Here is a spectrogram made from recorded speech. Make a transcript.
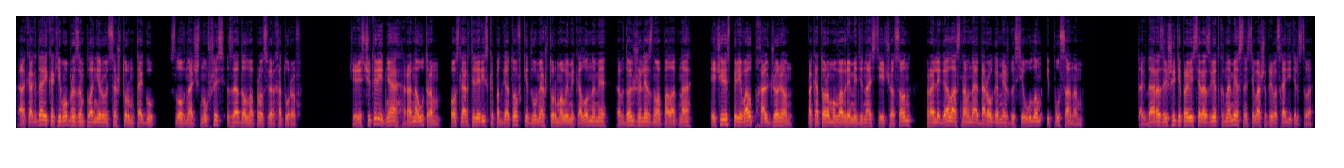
«А когда и каким образом планируется штурм Тайгу?» Словно очнувшись, задал вопрос Верхотуров. «Через четыре дня, рано утром, после артиллерийской подготовки двумя штурмовыми колоннами вдоль железного полотна и через перевал Пхальджорен, по которому во время династии Чосон пролегала основная дорога между Сеулом и Пусаном. Тогда разрешите провести разведку на местности, ваше превосходительство.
